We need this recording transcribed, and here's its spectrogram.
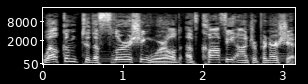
Welcome to the flourishing world of coffee entrepreneurship.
